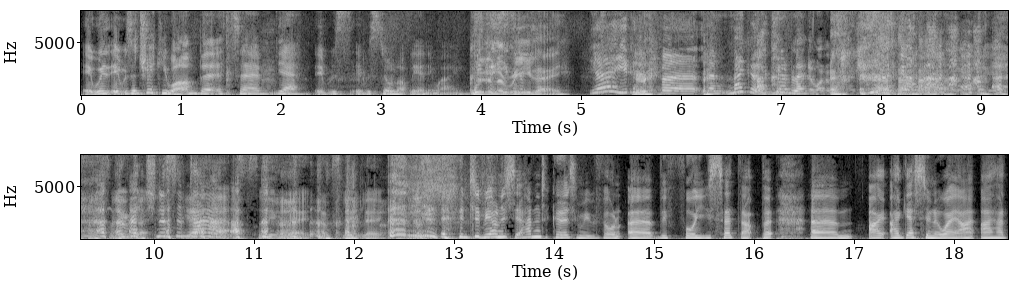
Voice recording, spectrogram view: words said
it was it was a tricky one, but um, yeah, it was it was still lovely anyway. Could have done a relay. Yeah, you could have uh, lent Meghan. I could have lent her one of mine. a richness of yeah, dads. absolutely, absolutely. to be honest, it hadn't occurred to me before uh, before you said that, but um, I, I guess in a way I, I had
